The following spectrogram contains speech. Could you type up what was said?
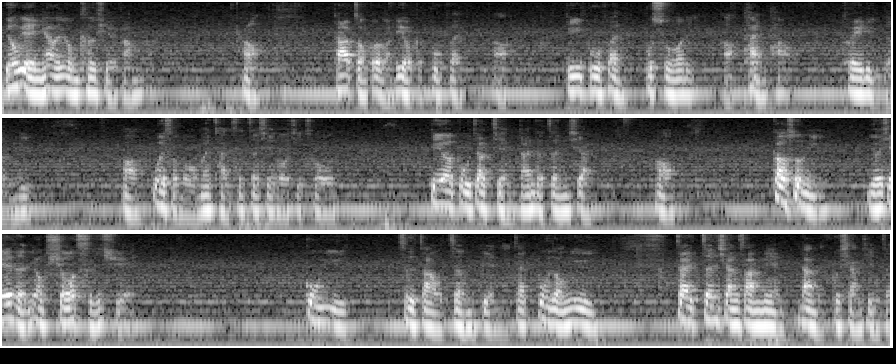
永远要用科学方法。好，它总共有六个部分。啊，第一部分不说理，啊，探讨推理能力，啊，为什么我们产生这些逻辑错误？第二步叫简单的真相，哦，告诉你有些人用修辞学故意制造争辩，在不容易在真相上面让你不相信真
